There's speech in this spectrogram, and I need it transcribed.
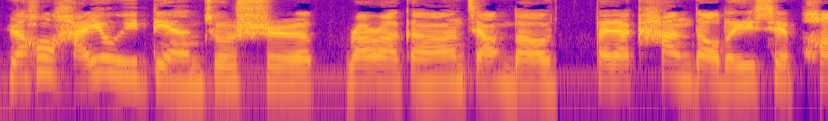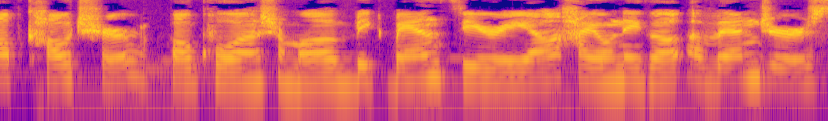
然后还有一点就是 Rara 刚刚讲到，大家看到的一些 pop culture，包括什么 Big Bang Theory 啊，还有那个 Avengers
